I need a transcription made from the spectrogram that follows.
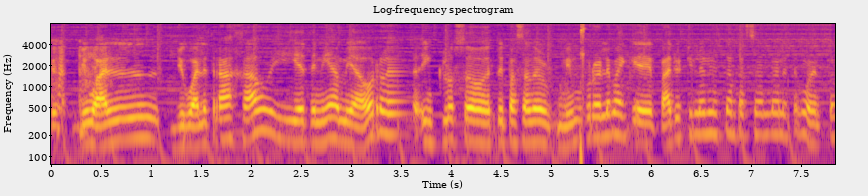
Yo, yo igual, yo igual he trabajado y he tenido mi ahorro, incluso estoy pasando el mismo problema que varios chilenos están pasando en este momento,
